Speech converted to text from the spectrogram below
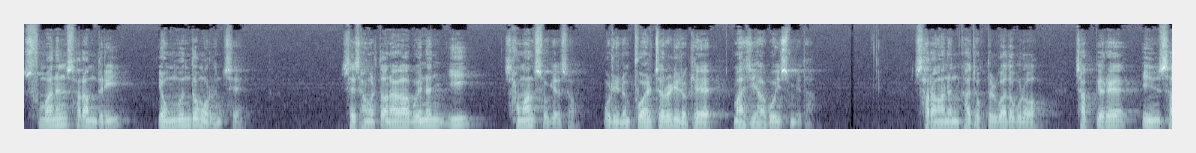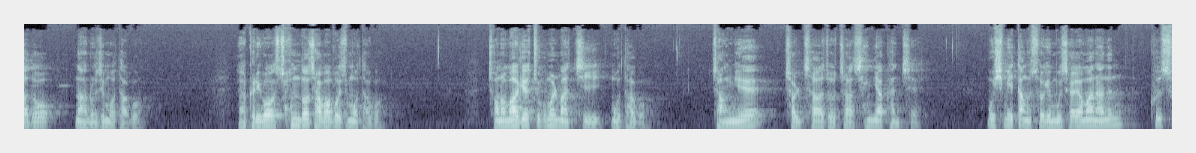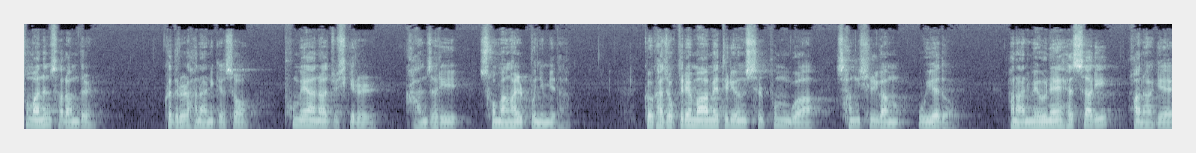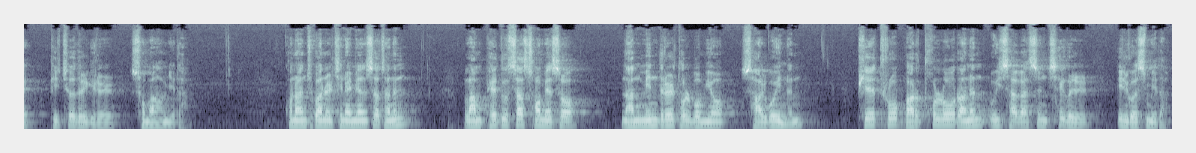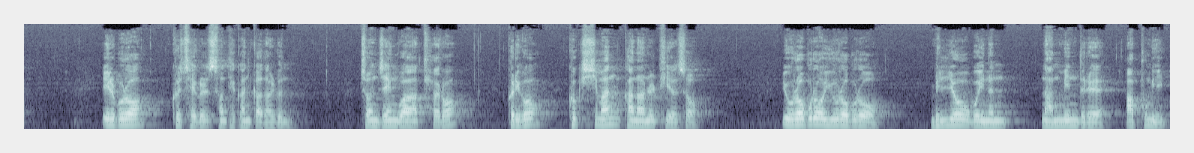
수많은 사람들이 영문도 모른 채 세상을 떠나가고 있는 이 상황 속에서 우리는 부활절을 이렇게 맞이하고 있습니다. 사랑하는 가족들과 더불어 작별의 인사도 나누지 못하고 아, 그리고 손도 잡아보지 못하고 존엄하게 죽음을 맞지 못하고 장례의 절차조차 생략한 채 무심히 땅 속에 묻혀야만 하는 그 수많은 사람들 그들을 하나님께서 품에 안아 주시기를 간절히 소망할 뿐입니다. 그 가족들의 마음에 들여온 슬픔과 상실감 위에도 하나님의 은혜 햇살이 환하게 비춰들기를 소망합니다. 고난 주간을 지내면서 저는 람페두사 섬에서 난민들을 돌보며 살고 있는 피에트로 바르톨로라는 의사가 쓴 책을 읽었습니다. 일부러 그 책을 선택한 까닭은 전쟁과 테러 그리고 극심한 가난을 피해서 유럽으로 유럽으로 밀려오고 있는 난민들의 아픔이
